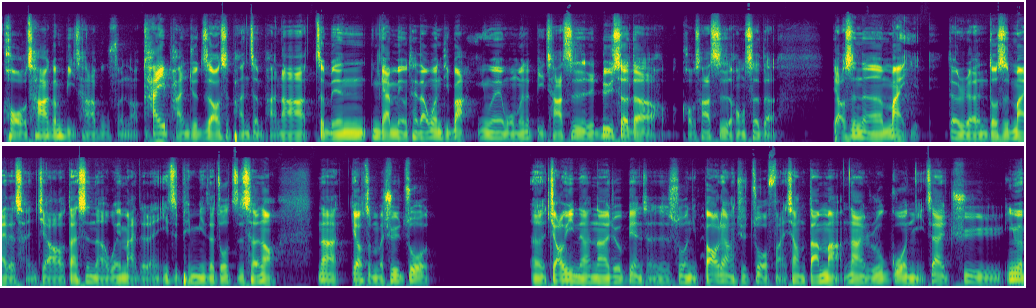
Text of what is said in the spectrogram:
口差跟笔差的部分哦，开盘就知道是盘整盘啦，这边应该没有太大问题吧？因为我们的笔差是绿色的，口差是红色的，表示呢卖。的人都是卖的成交，但是呢，尾买的人一直拼命在做支撑哦。那要怎么去做呃交易呢？那就变成是说你爆量去做反向单嘛。那如果你再去，因为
